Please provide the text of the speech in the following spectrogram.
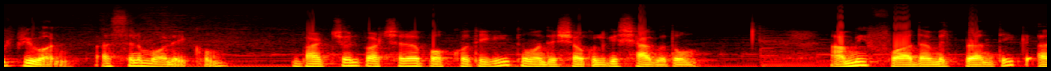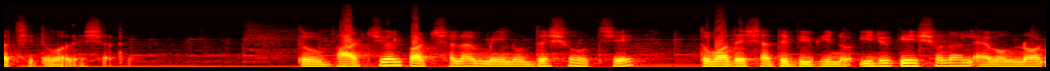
এভরিওয়ান, আসসালামু আলাইকুম। ভার্চুয়াল পাঠশালার পক্ষ থেকেই তোমাদের সকলকে স্বাগতম। আমি ফুয়াদ আহমেদ প্রান্তিক, আছি তোমাদের সাথে। তো ভার্চুয়াল পাঠশালার মেন উদ্দেশ্য হচ্ছে তোমাদের সাথে বিভিন্ন এডুকেশনাল এবং নন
